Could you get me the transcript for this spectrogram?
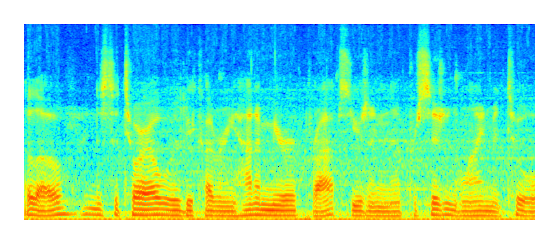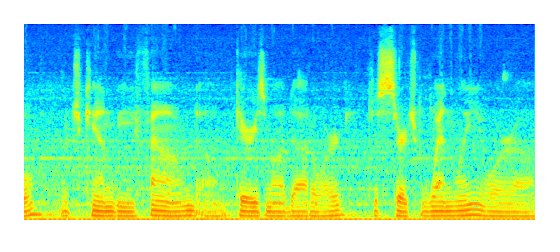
Hello, in this tutorial we'll be covering how to mirror props using the Precision Alignment tool which can be found on garrysmod.org. Just search Wenli or uh,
